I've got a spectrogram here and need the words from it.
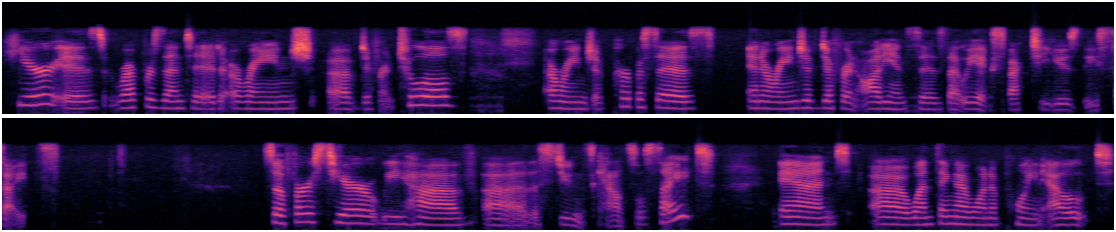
here is represented a range of different tools, a range of purposes, and a range of different audiences that we expect to use these sites. So first here we have uh, the Students Council site, and uh, one thing I want to point out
